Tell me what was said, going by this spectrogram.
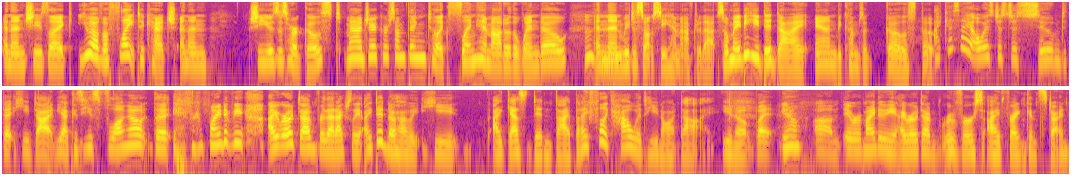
and then she's like, "You have a flight to catch," and then she uses her ghost magic or something to like fling him out of the window, and then Mhm. we just don't see him after that. So maybe he did die and becomes a ghost, but I guess I always just assumed that he died. Yeah, because he's flung out the. It reminded me. I wrote down for that actually. I did know how he, I guess, didn't die, but I feel like how would he not die? You know, but yeah. Um, it reminded me. I wrote down reverse I Frankenstein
